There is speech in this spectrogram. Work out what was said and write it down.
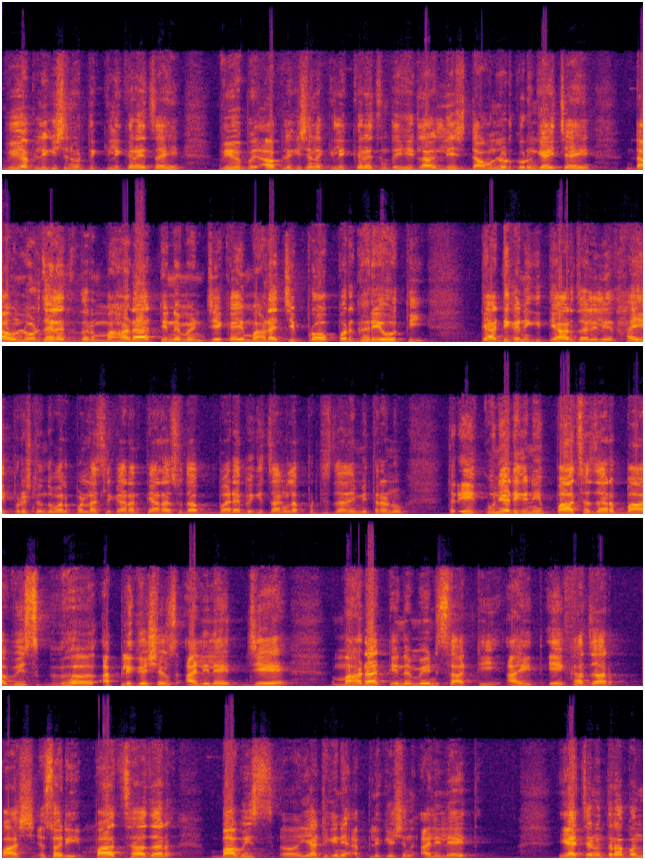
व्ह्यू ॲप्लिकेशनवरती क्लिक करायचं आहे. व्ह्यू ॲप्लिकेशनला क्लिक करायचं ही लिस्ट डाउनलोड करून घ्यायची आहे. डाउनलोड झाल्यानंतर म्हाडा टिनेमेंट जे काही म्हाडाची प्रॉपर घरे होती त्या ठिकाणी किती अर्ज आलेले आहेत हाही प्रश्न तुम्हाला पडला असेल कारण त्याला सुद्धा बऱ्यापैकी चांगला प्रतिसाद आहे मित्रांनो. तर एकूण या ठिकाणी पाच हजार बावीस ॲप्लिकेशन्स आलेले आहेत जे म्हाडा टिनमेंटसाठी आहेत. एक हजार पाचशे सॉरी पाच हजार बावीस या ठिकाणी ॲप्लिकेशन आलेले आहेत. याच्यानंतर आपण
